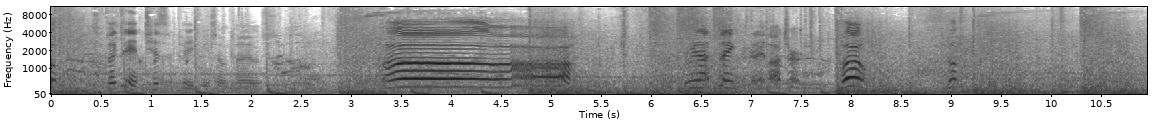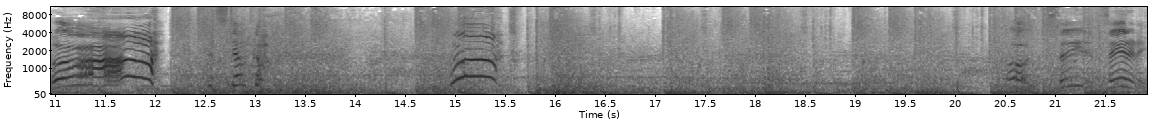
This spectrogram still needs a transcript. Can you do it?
I like they anticipate me sometimes. Oh! Give me that thing, grenade launcher. Oh! Oh! Ah! It's still going. Ah! Oh, insane insanity.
